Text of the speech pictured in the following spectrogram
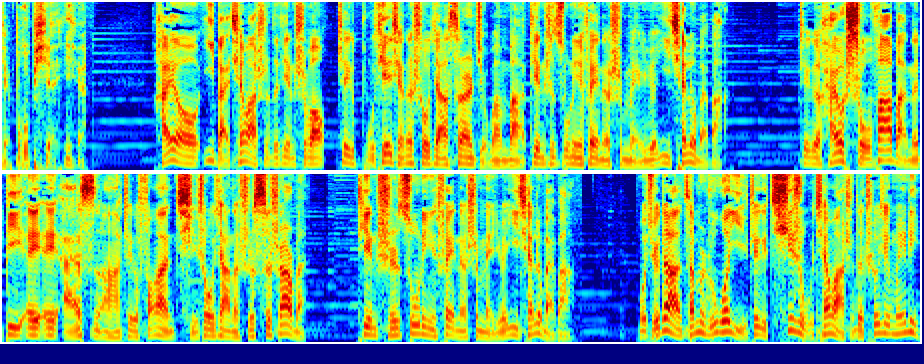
也不便宜啊。还有一百千瓦时的电池包，这个补贴前的售价三十九万八，电池租赁费呢是每个月一千六百八。这个还有首发版的 BAAS 啊，这个方案起售价呢是四十二万，电池租赁费呢是每月一千六百八。我觉得啊，咱们如果以这个七十五千瓦时的车型为例。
